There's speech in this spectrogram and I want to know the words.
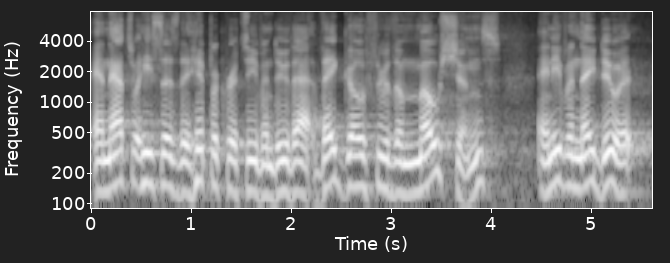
And that's what he says the hypocrites even do that. They go through the motions, and even they do it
